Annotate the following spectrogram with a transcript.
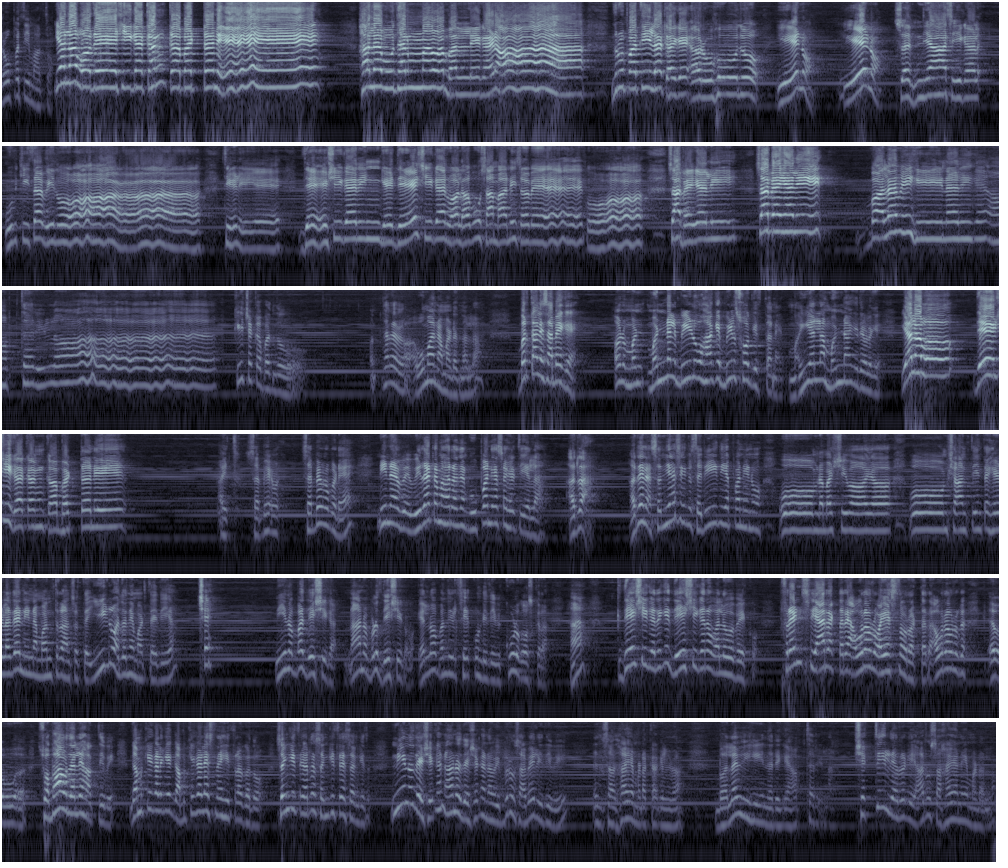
ದ್ರೌಪದಿ ಮಾತು. ಎಲವೋ ದೇಶಿಗ ಕಂಕ ಬಟ್ಟನೆ ಹಲವು ಧರ್ಮವ ಬಲ್ಲೆಗಳ ನೃಪತಿಲಕಗೆ ಅರುಹುದು ಏನು? ಏನು? ಸನ್ಯಾಸಿಗಳ ಉಚಿತವಿದೋ ತಿಳಿಯೇ, ದೇಶಿಗರಿಂಗೆ ದೇಶಿಗರೊಲವು ಸಮನಿಸಬೇಕು. ಸಭೆಯಲಿ ಸಭೆಯಲಿ ಬಲವಿಹೀನರಿಗೆ ಆಪ್ತರಿಲ್ಲ. ಕೀಚಕ ಬಂದು ಒಂಥರ ಅವಮಾನ ಮಾಡೋದ್ನಲ್ಲ. ಬರ್ತಾಳೆ ಸಭೆಗೆ. ಅವನು ಮಣ್, ಮಣ್ಣಲ್ಲಿ ಬೀಳುವ ಹಾಗೆ ಬೀಳ್ಸೋಗಿರ್ತಾನೆ ಮೈಯೆಲ್ಲ ಮಣ್ಣಾಗಿದೆ ಅವಳಿಗೆ. ಎಲ್ಲವೋ ದೇಶಿಗ ಕಂಕ ಭಟ್ಟನೆ. ಆಯಿತು, ಸಭೆ ಸಭೆ ಒಳಗಡೆ ನೀನು ವಿರಾಟ ಮಹಾರಾಜನಿಗೆ ಉಪನ್ಯಾಸ ಹೇಳ್ತೀಯಲ್ಲ. ಅದ ಅದೇನ ಸನ್ಯಾಸಿಗೆ ಸರಿ ಇದೆಯಪ್ಪ ನೀನು, ಓಂ ನಮ ಶಿವಾಯ, ಓಂ ಶಾಂತಿ ಅಂತ ಹೇಳೋದೇ ನಿನ್ನ ಮಂತ್ರ ಅನ್ಸುತ್ತೆ. ಈಗಲೂ ಅದನ್ನೇ ಮಾಡ್ತಾ ಇದೀಯಾ? ಛೇ, ನೀನೊಬ್ಬ ದೇಶಿಗ ನಾನೊಬ್ಬಳು ದೇಶಿಗಳು ಎಲ್ಲೋ ಬಂದು ಇಲ್ಲಿ ಸೇರ್ಕೊಂಡಿದ್ದೀವಿ ಕೂಳಿಗೋಸ್ಕರ, ಹಾಂ? ದೇಶಿಗರಿಗೆ ದೇಶಿಗರ ಒಲವು ಬೇಕು. ಫ್ರೆಂಡ್ಸ್ ಯಾರಾಗ್ತಾರೆ? ಅವ್ರವ್ರ ವಯಸ್ಸಿನವ್ರು ಆಗ್ತಾರೆ. ಅವ್ರವ್ರ ಸ್ವಭಾವದಲ್ಲೇ ಹಾಕ್ತೀವಿ. ಗಮಕಿಗಳಿಗೆ ಗಮಕಿಗಳೇ ಸ್ನೇಹಿತರಾಗೋದು ಸಂಗೀತಗಾರರಿಗೆ ಸಂಗೀತೇ ಸಂಗೀತ. ನೀನು ದೇಶಕ್ಕೆ ನಾನು ದೇಶಿಕ ನಾವಿಬ್ಬರು ಸಭೆಯಲ್ಲಿದ್ದೀವಿ. ಸಹಾಯ ಮಾಡೋಕ್ಕಾಗಲಿಲ್ಲ ಬಲವಿಹೀನರಿಗೆ ಆಪ್ತರಿಲ್ಲ. ಶಕ್ತಿ ಇಲ್ಲದವರಿಗೆ ಯಾರೂ ಸಹಾಯನೇ ಮಾಡಲ್ಲ.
